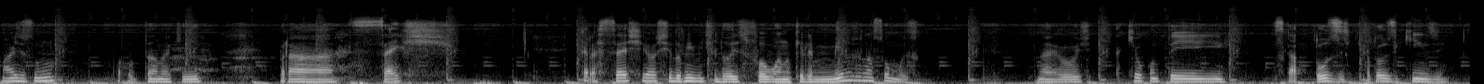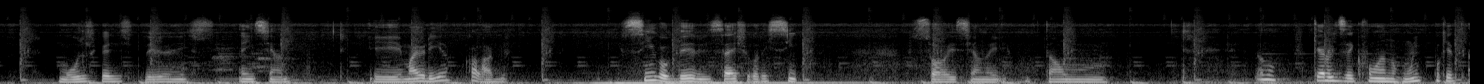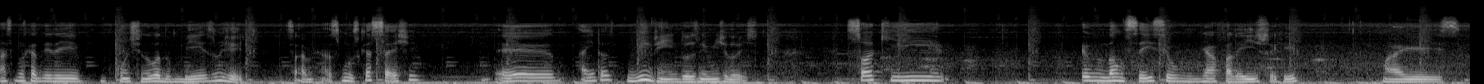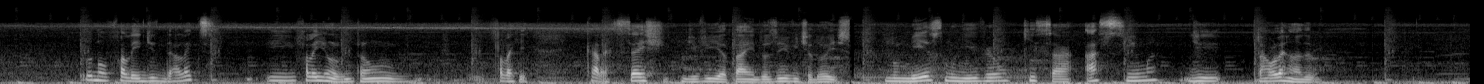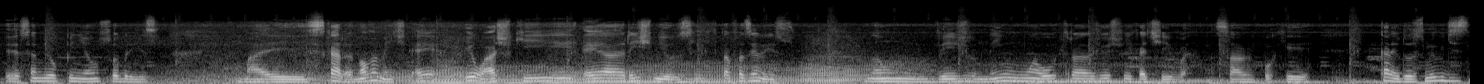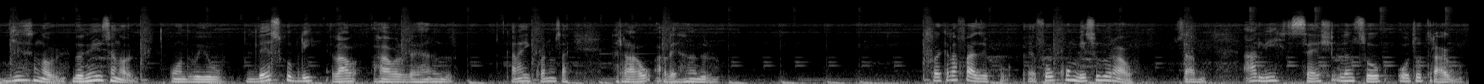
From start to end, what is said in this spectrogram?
mais um, voltando aqui pra Sesh. Cara, Sesh eu acho que 2022 foi o ano que ele menos lançou música. Né? Hoje, aqui eu contei uns 14, 14, 15 músicas deles esse ano. E maioria collab. Single dele, Sesh, eu contei 5 só esse ano aí. Então, eu não quero dizer que foi um ano ruim, porque as músicas dele continua do mesmo jeito, sabe? As músicas Sesh é, ainda vivem em 2022. Só que eu não sei se eu já falei isso aqui, mas eu não falei de Daleks e falei de novo, então vou falar aqui. Cara, Sesh devia estar em 2022 no mesmo nível, quiçá acima de Raul Alejandro. Essa é a minha opinião sobre isso. Mas, cara, novamente, é, eu acho que é a Rich Music que está fazendo isso. Não vejo nenhuma outra justificativa, sabe? Porque, cara, em 2019, 2019 quando eu descobri Raul Alejandro, caralho, quase não sai, Raul Alejandro, foi aquela fase, é, foi o começo do Raul, sabe? Ali, Sesh lançou outro trago.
